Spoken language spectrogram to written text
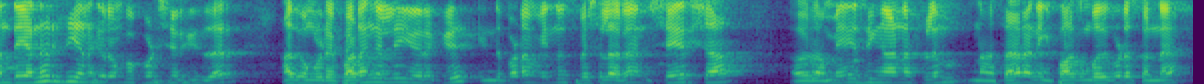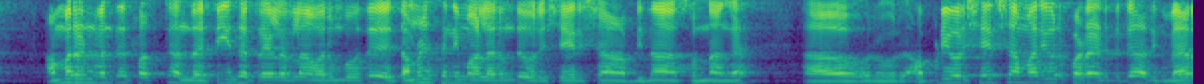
அந்த எனர்ஜி எனக்கு ரொம்ப பிடிச்சிருக்கு சார் அது உங்களுடைய படங்கள்லேயும் இருக்கு. இந்த படம் இன்னும் ஸ்பெஷலாக இருக்கும் அண்ட் ஷேர்ஷா ஒரு அமேசிங்கான ஃபிலிம் நான் சார் அன்னைக்கு பார்க்கும்போது கூட சொன்னேன். அமரன் வந்து ஃபர்ஸ்ட் அந்த டீசர் ட்ரெய்லர்லாம் வரும்போது தமிழ் சினிமாலேருந்து ஒரு ஷேர்ஷா அப்படி தான் சொன்னாங்க. ஒரு ஒரு அப்படி ஒரு ஷேர்ஷா மாதிரி ஒரு படம் எடுத்துட்டு அதுக்கு வேற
